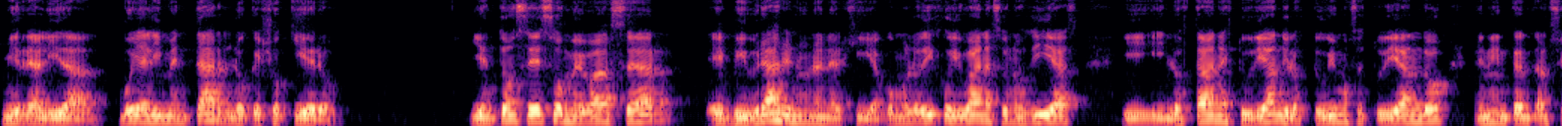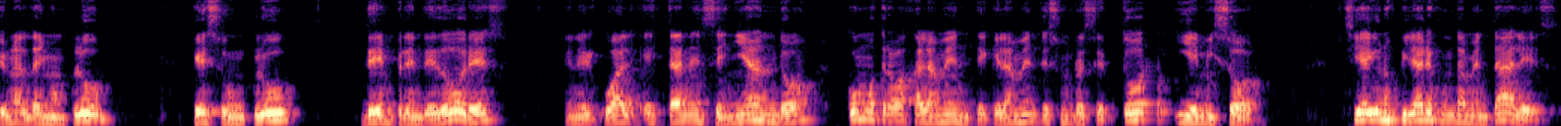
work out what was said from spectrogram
mi realidad, voy a alimentar lo que yo quiero. Y entonces eso me va a hacer eh, vibrar en una energía. Como lo dijo Iván hace unos días, y, lo están estudiando y lo estuvimos estudiando en Internacional Diamond Club, que es un club de emprendedores en el cual están enseñando cómo trabaja la mente, que la mente es un receptor y emisor. Sí hay unos pilares fundamentales,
